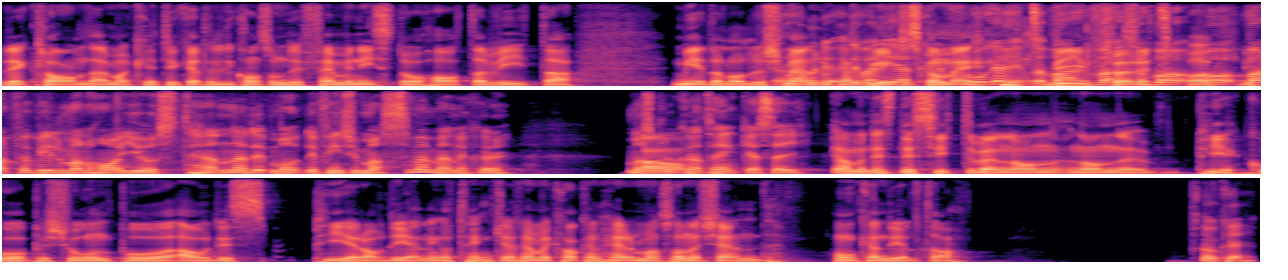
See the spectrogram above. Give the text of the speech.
reklam där. Man kan ju tycka att det är lite konstigt om det är feminist och hatar vita medelålders män. Ja, det, det var det jag skulle fråga dig. Var, var, alltså, var, var, varför vill man ha just henne? Det, det finns ju massor med människor man skulle Ja. kunna tänka sig. Ja men det, det sitter väl någon, någon PK-person på Audis PR-avdelning och tänker att ja, men Kakan Hermansson är känd. Hon kan delta. Okej.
